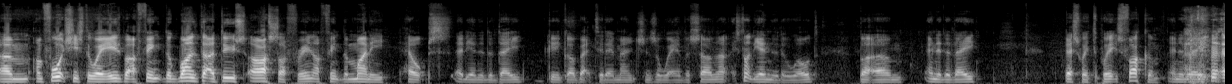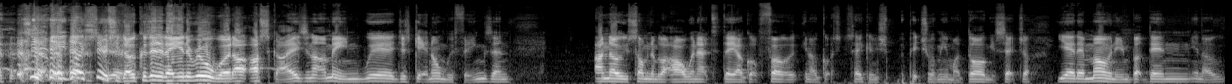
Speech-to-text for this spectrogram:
Um, unfortunately, it's the way it is. But I think the ones that I do are suffering. I think the money helps at the end of the day. They go back to their mansions or whatever. So no, it's not the end of the world. But um, end of the day, best way to put it is fuck them. End of the day, See, I mean, no, seriously though, because end of the day, in the real world, us guys, you know what I mean? We're just getting on with things, and I know some of them are like, oh, I went out today, I got photo, you know, got taken a picture of me and my dog, etc. Yeah, they're moaning, but then you know,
